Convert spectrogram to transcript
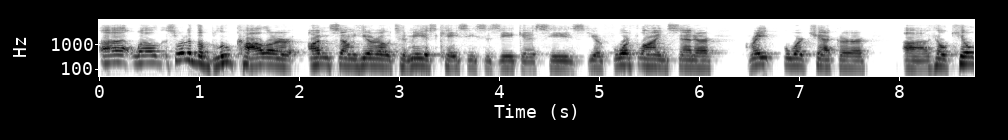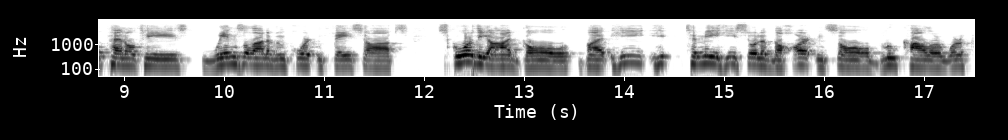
Uh, well, sort of the blue collar unsung hero to me is Casey Cizikas. He's your fourth line center, great forechecker. Uh, he'll kill penalties, wins a lot of important faceoffs, score the odd goal. But he, he, to me, he's sort of the heart and soul, blue collar work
